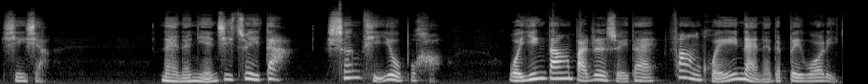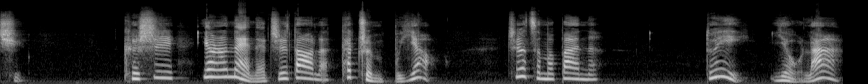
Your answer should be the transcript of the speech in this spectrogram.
心想：奶奶年纪最大，身体又不好，我应当把热水袋放回奶奶的被窝里去。可是要让奶奶知道了，她准不要，这怎么办呢？对，有啦！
